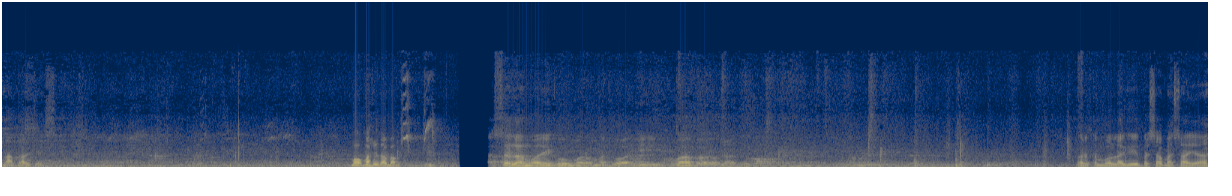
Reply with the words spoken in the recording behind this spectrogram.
Natal guys. Mau masuk tak bang? Assalamualaikum warahmatullahi wabarakatuh. Bertemu lagi bersama saya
